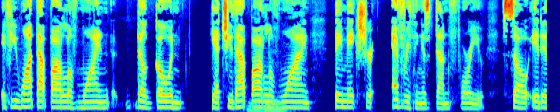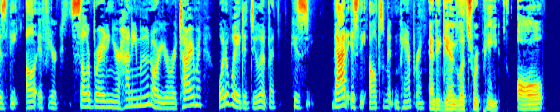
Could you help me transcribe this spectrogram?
If you want that bottle of wine, they'll go and get you that bottle of wine. They make sure everything is done for you. So it is the if you're celebrating your honeymoon or your retirement, what a way to do it! But because that is the ultimate in pampering. And again, let's repeat all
